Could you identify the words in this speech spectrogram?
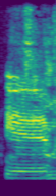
con esa Eh,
